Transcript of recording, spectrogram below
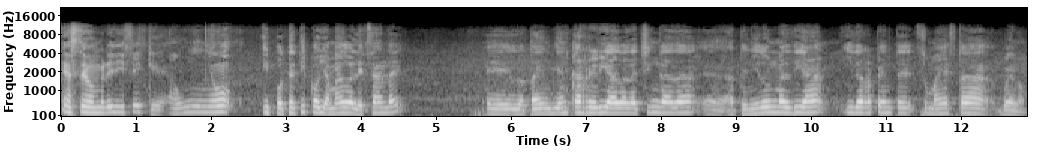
Este hombre dice que a un niño hipotético llamado Alexander eh, lo traen bien carreriado a la chingada, eh, ha tenido un mal día y de repente su maestra, bueno,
